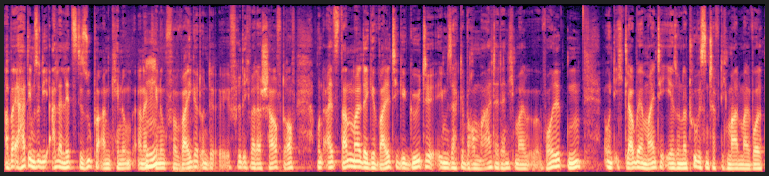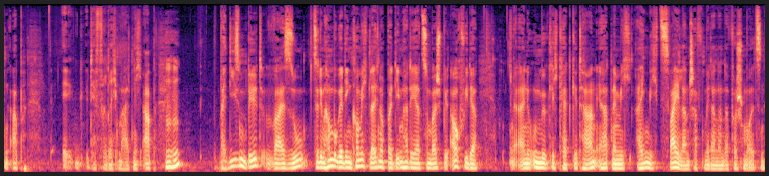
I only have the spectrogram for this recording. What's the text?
Aber er hat ihm so die allerletzte Superanerkennung Anerkennung verweigert und äh, Friedrich war da scharf drauf. Und als dann mal der gewaltige Goethe ihm sagte, warum malt er denn nicht mal Wolken? Und ich glaube, er meinte eher so naturwissenschaftlich malen mal Wolken ab. Der Friedrich malt nicht ab. Bei diesem Bild war es so, zu dem Hamburger Ding komme ich gleich noch, bei dem hat er ja zum Beispiel auch wieder eine Unmöglichkeit getan. Er hat nämlich eigentlich zwei Landschaften miteinander verschmolzen.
